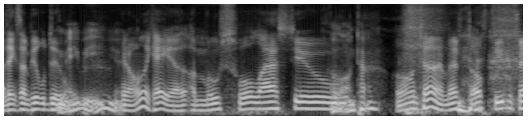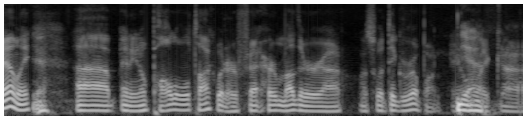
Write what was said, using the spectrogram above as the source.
I think some people do. Maybe, yeah. You know, like hey, a, a moose will last you A long time. A long time. That- They'll feed your family. Yeah. Uh, and you know, Paula will talk about her her mother. Uh, that's what they grew up on. You know, Yeah. Like, uh,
